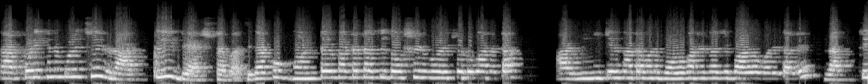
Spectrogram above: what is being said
তারপর এখানে বলেছে রাত্রি ড্যাশটা বাজে। দেখো ঘণ্টার কাঁটাটা আছে দশের ঘরে, ছোট কাঁটাটা, আর মিনিটের কাঁটা মানে বড় কাঁটাটা আছে বারো ঘরে, তাহলে রাত্রি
